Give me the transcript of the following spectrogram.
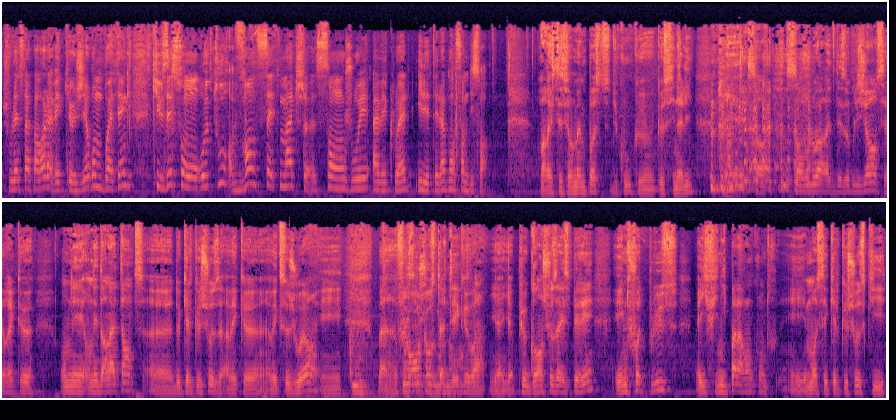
je vous laisse la parole avec Jérôme Boateng qui faisait son retour 27 matchs sans jouer avec l'OL. Il était là bon, samedi soir. On va rester sur le même poste du coup que, que Sinali. sans, sans, vouloir être désobligeant, c'est vrai que on est, on est dans l'attente euh, de quelque chose avec, euh, avec ce joueur et mmh. ben, faut constater que voilà, il y a, plus grand chose à espérer et une fois de plus, ben, il finit pas la rencontre et moi c'est quelque chose qui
